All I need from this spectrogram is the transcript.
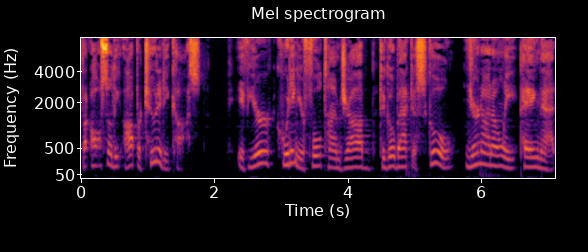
but also the opportunity costs. If you're quitting your full-time job to go back to school, you're not only paying that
